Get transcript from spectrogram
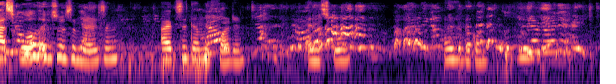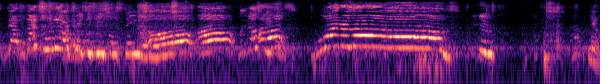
At school, this was embarrassing. I accidentally farted in school. It was a big one. That's one of our crazy people's things. Oh, oh, look at those people. What are those? Yeah.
